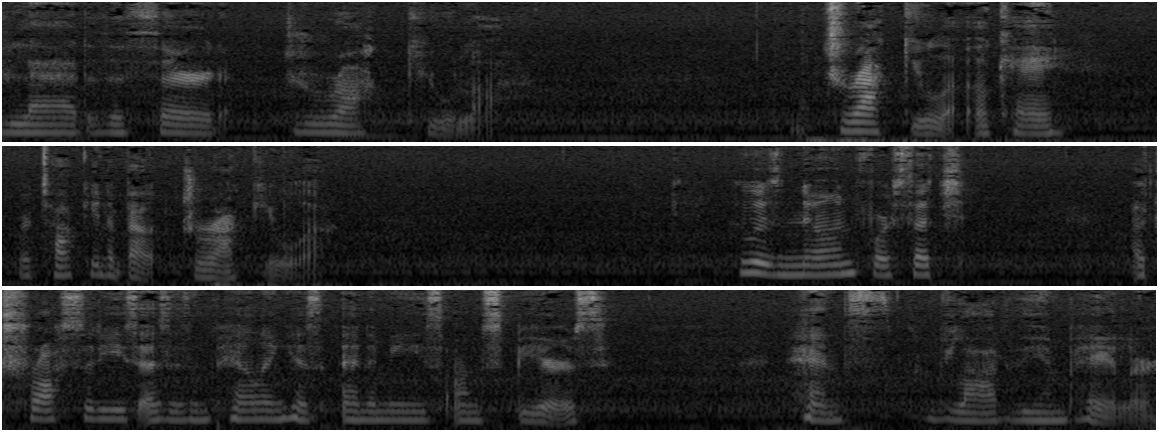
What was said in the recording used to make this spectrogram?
Vlad III Dracula. Dracula, okay? We're talking about Dracula. Who is known for such atrocities as impaling his enemies on spears. Hence, Vlad the Impaler.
